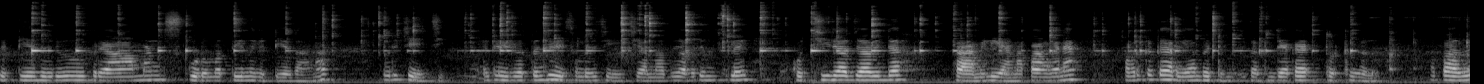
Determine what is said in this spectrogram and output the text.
കിട്ടിയത് ഒരു ബ്രാഹ്മൺസ് കുടുംബത്തിൽ നിന്ന് കിട്ടിയതാണ് ഒരു ചേച്ചി. ഒരു എഴുപത്തഞ്ച് വയസ്സുള്ളൊരു ചേച്ചിയാണ്. അത് അവർ വീട്ടിലെ കൊച്ചി രാജാവിന്റെ ഫാമിലിയാണ്. അപ്പോൾ അങ്ങനെ അവർക്കൊക്കെ അറിയാൻ പറ്റും ഇതിന്റെയൊക്കെ ട്രിക്കുകൾ അപ്പോൾ അത്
